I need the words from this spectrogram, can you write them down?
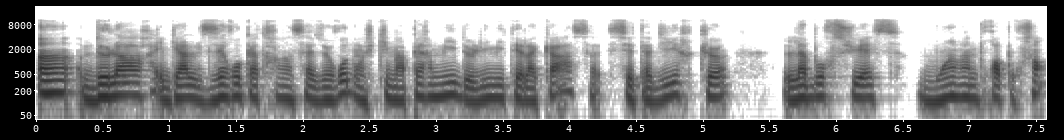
1 dollar égale 0,96 euros, donc ce qui m'a permis de limiter la casse, c'est-à-dire que la bourse US, moins 23%,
